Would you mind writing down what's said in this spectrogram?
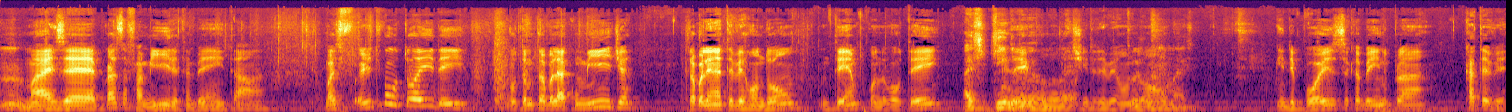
Hum. Mas é por causa da família também e tal, né? Mas a gente voltou aí, daí voltamos a trabalhar com mídia. Trabalhei na TV Rondon um tempo, quando eu voltei. A extinta TV Rondon, né? Extinta TV Rondon. E depois acabei indo pra KTV.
